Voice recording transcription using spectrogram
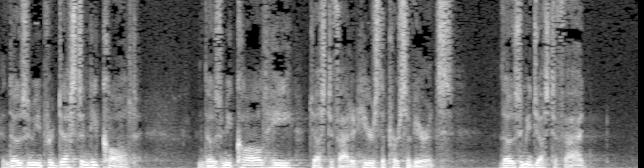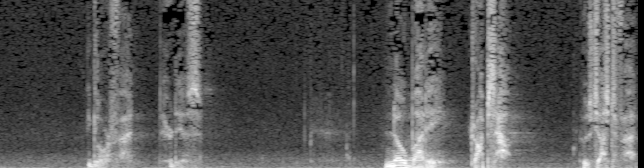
And those whom He predestined, He called. And those whom He called, He justified. And here's the perseverance. Those whom he justified, he glorified. There it is. Nobody drops out who's justified.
